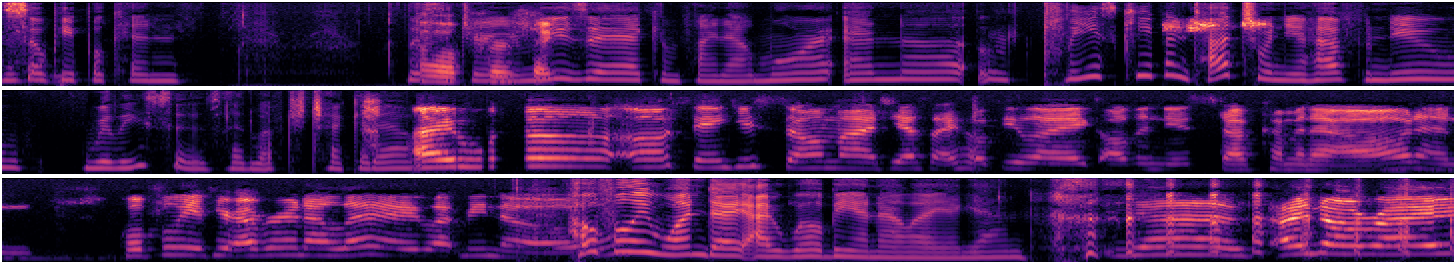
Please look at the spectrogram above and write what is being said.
so people can listen oh, to perfect. your music and find out more. And uh, please keep in touch when you have new releases. I'd love to check it out. I will. Oh, thank you so much. Yes, I hope you like all the new stuff coming out. And hopefully, if you're ever in LA, let me know. Hopefully, one day I will be in LA again. yes, I know, right?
